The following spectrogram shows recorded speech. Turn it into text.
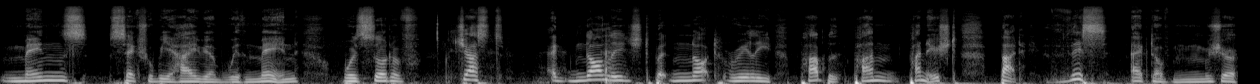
men's sexual behaviour with men was sort of just acknowledged but not really pub- pun- punished, but this act of Monsieur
